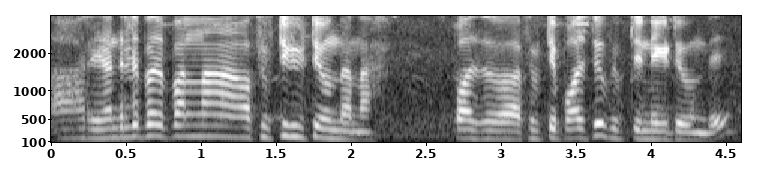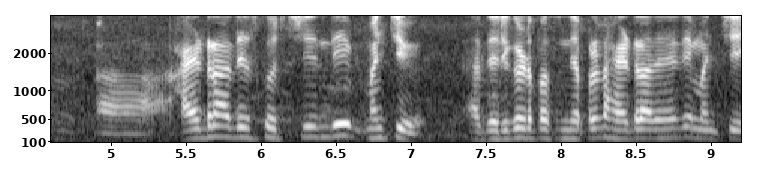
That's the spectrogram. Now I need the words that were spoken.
ఆ, రేవంత్ రెడ్డి పరిపాలన ఫిఫ్టీ ఫిఫ్టీ ఉందన్న. Positive fifty positive fifty negative ఉంది. ఆ, హైడ్రా తీసుకొచ్చింది మంచి యాజ్ ఎడ్యుకేటెడ్ పర్సన్ చెప్పాలంటే హైడ్రా అనేది మంచి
